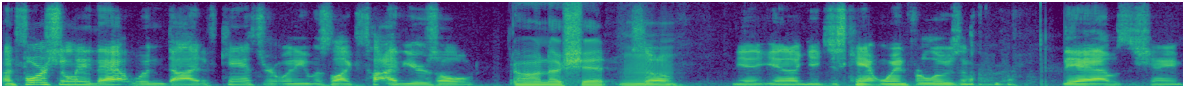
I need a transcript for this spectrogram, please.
Unfortunately, that one died of cancer when he was like five years old. Oh no shit! So, mm. you, you know, you just can't win for losing. Yeah, it was a shame.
